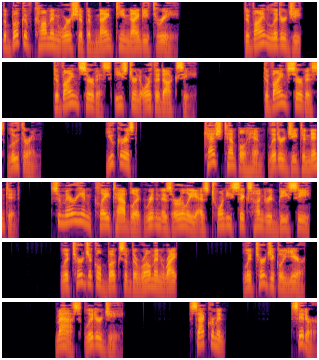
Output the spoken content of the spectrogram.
The Book of Common Worship of 1993 Divine Liturgy. Divine Service Eastern Orthodoxy. Divine Service Lutheran. Eucharist. Kesh Temple Hymn Liturgy to Nintud Sumerian clay tablet written as early as 2600 BC Liturgical books of the Roman Rite Liturgical year Mass liturgy Sacrament Siddur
